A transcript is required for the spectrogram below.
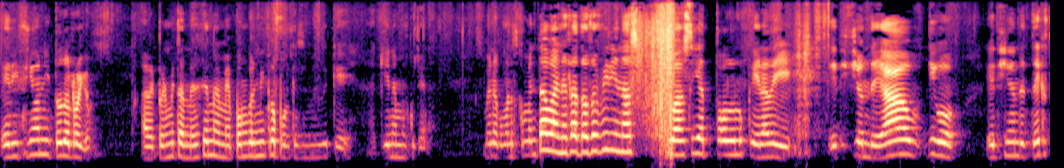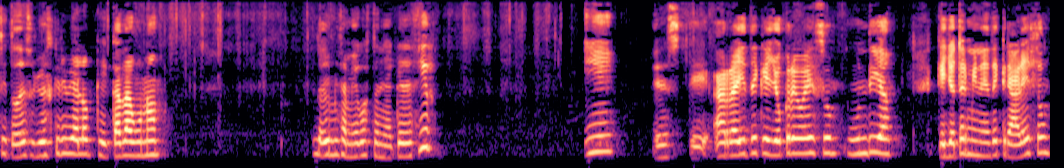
edición y todo el rollo. A ver, permítanme, déjenme, me pongo el micro porque se me dice que aquí no me escuchan. Bueno, como les comentaba, en esas dos oficinas yo hacía todo lo que era de edición de audio, digo, edición de texto y todo eso. Yo escribía lo que cada uno de mis amigos tenía que decir. Y este, a raíz de que yo creo eso, un día que yo terminé de crear eso,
